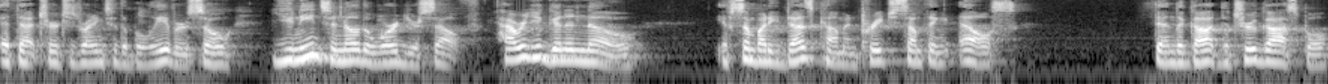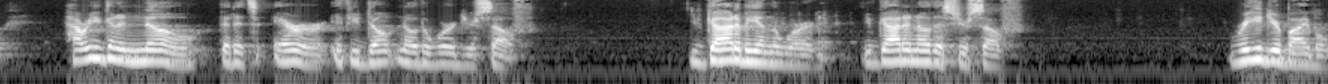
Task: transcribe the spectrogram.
at that church, he's writing to the believers. So you need to know the word yourself. How are you going to know if somebody does come and preach something else than the God, the true gospel? How are you going to know that it's error if you don't know the word yourself? You've got to be in the Word. You've got to know this yourself. Read your Bible.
